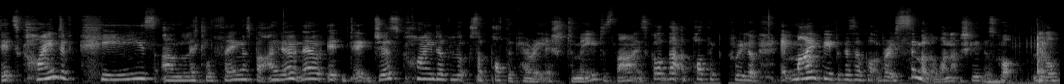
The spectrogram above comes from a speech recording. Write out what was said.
it's kind of keys and little things, but I don't know, it, it just kind of looks apothecary-ish to me, does that? It's got that apothecary look. It might be because I've got a very similar one, actually, that's got little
